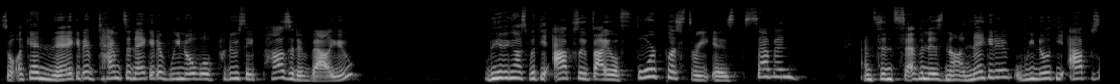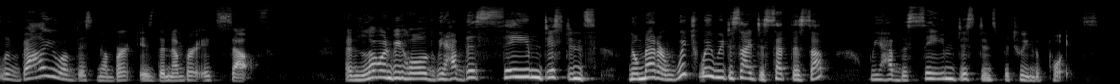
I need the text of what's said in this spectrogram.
So again, negative times a negative we know will produce a positive value leaving us with the absolute value of 4 plus 3 is 7. And since 7 is non-negative, we know the absolute value of this number is the number itself. And lo and behold, we have the same distance. No matter which way we decide to set this up, we have the same distance between the points.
